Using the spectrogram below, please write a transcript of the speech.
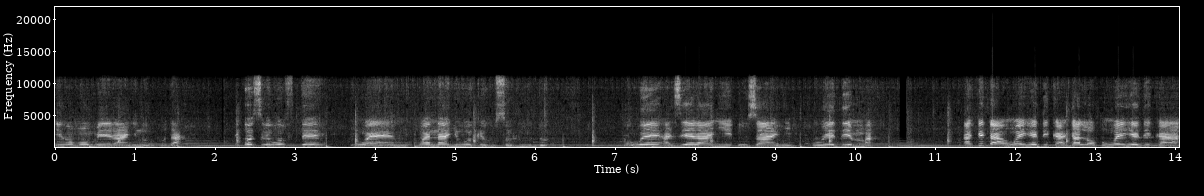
ihe o mere anyị n'obodo a. Dịka o si em, nwanne anyị nwoke bụ Soludo o wee haziere anyị ụzọ anyị wee dị mma. Na kịta onwe ihe dịka galop onwe ihe dịka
